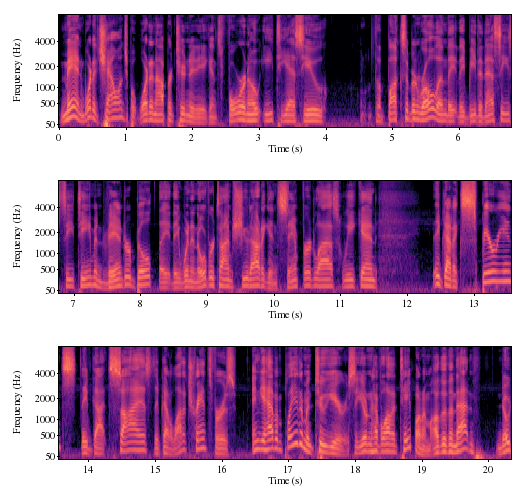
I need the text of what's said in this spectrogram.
Man, what a challenge, but what an opportunity against 4 0 ETSU. The Bucks have been rolling. They, they beat an SEC team in Vanderbilt. They they win an overtime shootout against Samford last weekend. They've got experience, they've got size, they've got a lot of transfers, and you haven't played them in two years, so you don't have a lot of tape on them. Other than that, no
